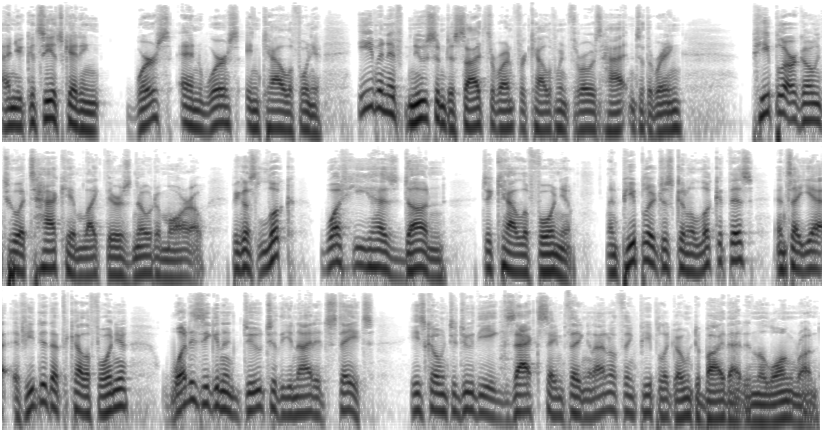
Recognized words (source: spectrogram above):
And you can see it's getting worse and worse in California. Even if Newsom decides to run for California, throw his hat into the ring, people are going to attack him like there's no tomorrow. Because look what he has done to California. And people are just going to look at this and say, yeah, if he did that to California, what is he going to do to the United States? He's going to do the exact same thing. And I don't think people are going to buy that in the long run.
